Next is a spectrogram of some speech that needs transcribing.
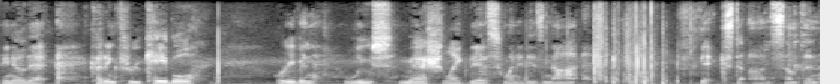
they know that cutting through cable or even loose mesh like this when it is not fixed on something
